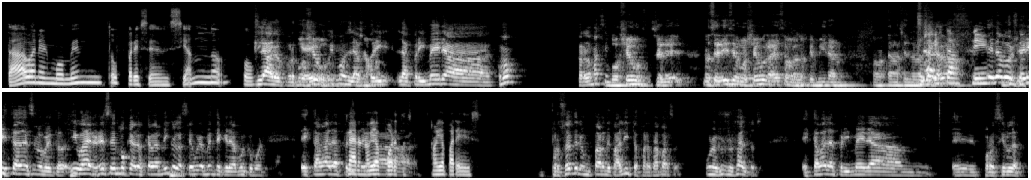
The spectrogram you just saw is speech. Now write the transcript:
estaba en el momento presenciando? ¿O Claro, porque ahí Bolleur, tuvimos la, llama. pri- la primera... ¿Cómo? ¿Perdón, Maxi? Boyeur, se le- no se le dice Boyeur a eso a los que miran cuando están haciendo la Claro. Boyerista, sí. Era bollerista de ese momento. Y bueno, en esa época los cavernícolas seguramente que era muy común. Estaba la primera... Claro, no había puertas, no había paredes. Por suerte era un par de palitos para taparse, unos yuyos altos. Estaba la primera, mm, eh, por decirlo, la,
